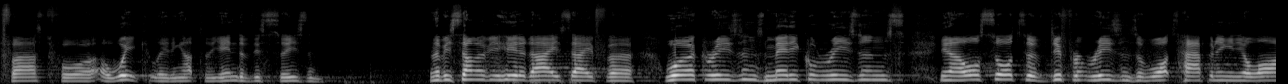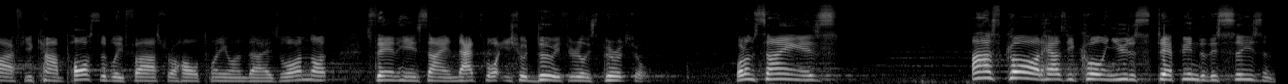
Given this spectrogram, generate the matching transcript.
fast for a week leading up to the end of this season. And there'll be some of you here today, say for work reasons, medical reasons, you know, all sorts of different reasons of what's happening in your life. You can't possibly fast for a whole 21 days. Well, I'm not standing here saying that's what you should do if you're really spiritual. What I'm saying is, ask God, how's He calling you to step into this season?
